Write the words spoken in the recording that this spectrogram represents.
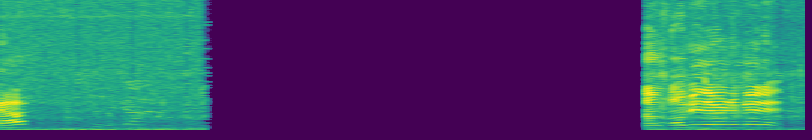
Um, I'll be there in a minute.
